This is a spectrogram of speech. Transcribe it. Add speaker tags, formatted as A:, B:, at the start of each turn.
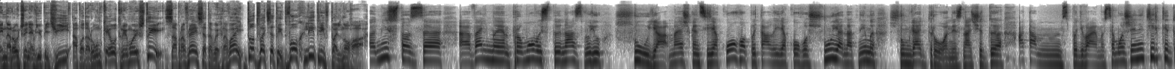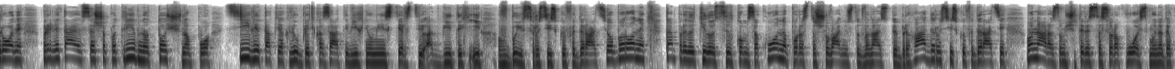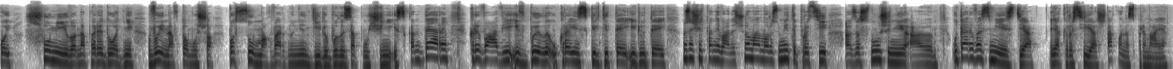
A: День народження в UPG, а подарунки отримуєш ти. Заправляйся та вигравай до 22 літрів пального.
B: Місто з е, вельми промовистою назвою Шуя, мешканці якого питали, якого шуя над ними шумлять дрони. Значить, е, а там сподіваємося, може і не тільки дрони. Прилітає все, що потрібно, точно по цілі, так як люблять казати в їхньому міністерстві адбитих і вбивць Російської Федерації оборони. Там прилетіло цілком законно по розташуванню 112-ї бригади Російської Федерації. Вона разом з 448-ю, над якою шуміло напередодні вина в тому, що по сумах верну неділю були запущені іскандери криваві і вбили українських дітей і людей. Ну, значить, пане Іване, що ми маємо розуміти про ці а, заслужені а, удари возмездя, як Росія ж так вона сприймає?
